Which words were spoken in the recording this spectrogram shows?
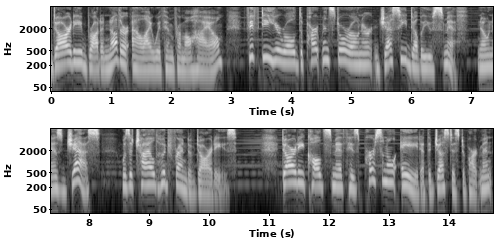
Daugherty brought another ally with him from Ohio 50 year old department store owner Jesse W. Smith, known as Jess, was a childhood friend of Daugherty's. Daugherty called Smith his personal aide at the Justice Department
